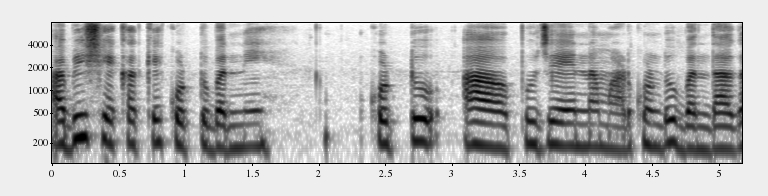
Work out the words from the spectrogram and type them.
ಅಭಿಷೇಕಕ್ಕೆ ಕೊಟ್ಟು ಬನ್ನಿ. ಕೊಟ್ಟು ಆ ಪೂಜೆಯನ್ನು ಮಾಡಿಕೊಂಡು ಬಂದಾಗ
